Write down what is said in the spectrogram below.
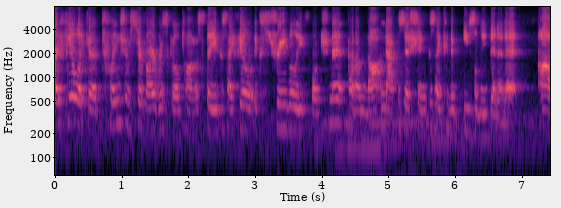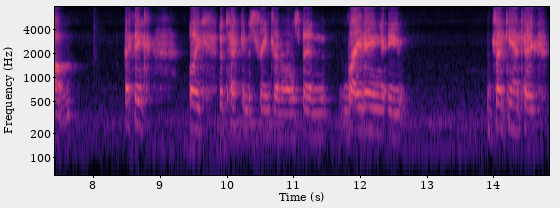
I feel like a twinge of survivor's guilt, honestly, because I feel extremely fortunate that I'm not in that position because I could have easily been in it. Um, I think, like, the tech industry in general has been riding a gigantic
